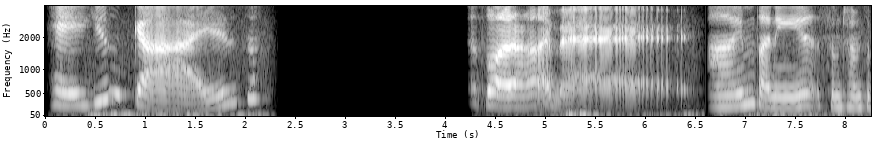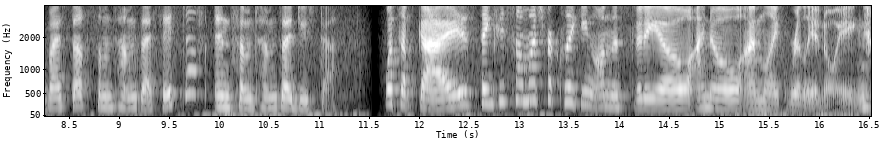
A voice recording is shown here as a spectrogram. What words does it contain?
Hey, you guys. That's what I meant. I'm Bunny. Sometimes I buy stuff, sometimes I say stuff, and sometimes I do stuff. What's up guys? Thank you so much for clicking on this video. I know I'm like really annoying.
